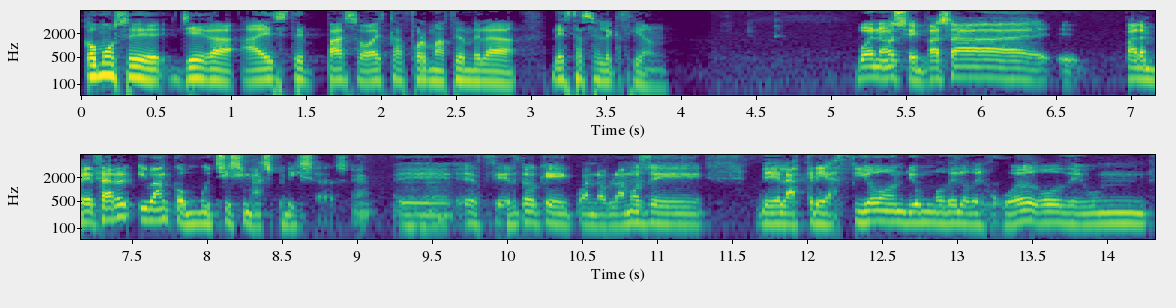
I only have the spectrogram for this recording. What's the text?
¿cómo se llega a este paso, a esta formación de, la, de esta selección? Bueno, se pasa eh, para empezar, iban con muchísimas prisas. ¿eh? Eh, es cierto que cuando hablamos de, la creación de un modelo de juego, de, un,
